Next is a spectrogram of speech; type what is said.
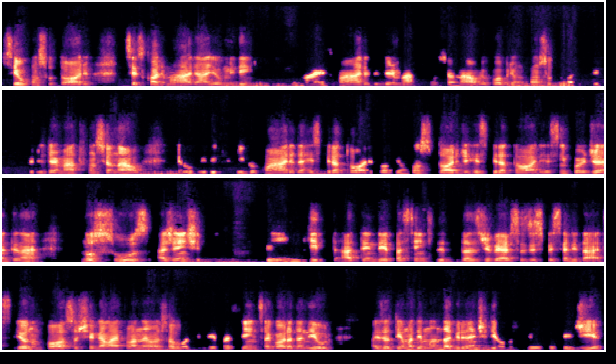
seu consultório, você escolhe uma área. Ah, eu me identifico mais com a área de dermato funcional. Eu vou abrir um consultório de dermato funcional. Eu me identifico com a área da respiratória. Vou abrir um consultório de respiratória, e assim por diante, né? No SUS, a gente tem que atender pacientes de, das diversas especialidades. Eu não posso chegar lá e falar, não, eu só vou atender pacientes agora da neuro, mas eu tenho uma demanda grande de ortopedia.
